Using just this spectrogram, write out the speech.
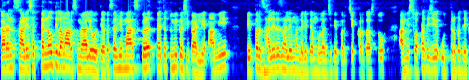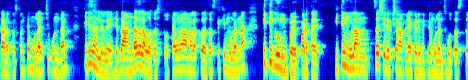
कारण साडे सत्त्याण्णव तिला मार्क्स मिळाले होते. आता सर हे मार्क्स कळत नाही तर तुम्ही कशी काढले? आम्ही पेपर झाले तर झाले म्हणलं की त्या मुलांचे पेपर चेक करत असतो. आम्ही स्वतः त्याचे उत्तरपत्रे काढत असतो आणि त्या मुलांचे गुणदान किती झालेलं आहे ह्याचा अंदाज लावत असतो. त्यामुळे आम्हाला कळत असतं की मुलांना किती गुण पडतायत. किती मुलांचं सिलेक्शन आपल्या अकॅडमीतल्या मुलांचं होत असतं.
